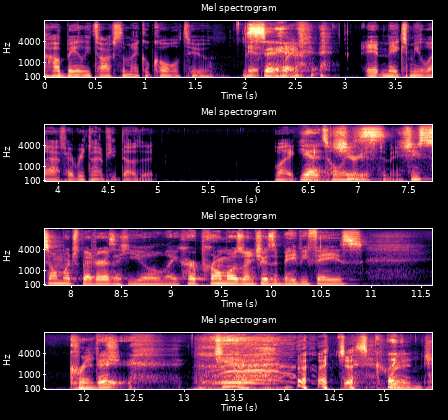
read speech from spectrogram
how Bayley talks to Michael Cole too. It, Same. like, it makes me laugh every time she does it. Like yeah, it's hilarious to me. She's so much better as a heel. Like her promos when she was a baby face. Cringe. They, yeah. I just cringe.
